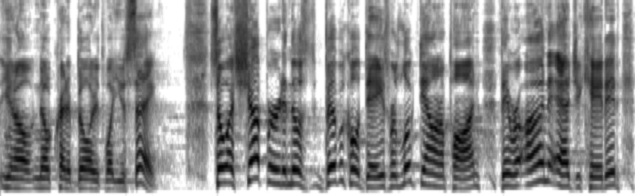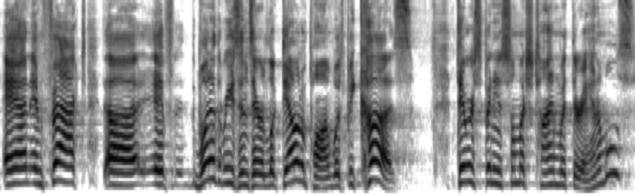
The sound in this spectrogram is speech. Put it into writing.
you know, no credibility with what you say." So, a shepherd in those biblical days were looked down upon. They were uneducated. And in fact, uh, if one of the reasons they were looked down upon was because they were spending so much time with their animals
